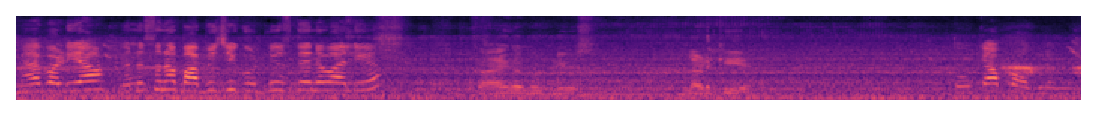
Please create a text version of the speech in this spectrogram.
मैं बढ़िया। मैंने सुना भाभी जी गुड न्यूज़ देने वाली है। काहे का गुड न्यूज़ लड़की है। तो क्या प्रॉब्लम है?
